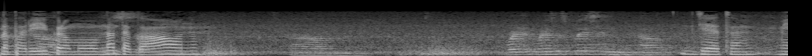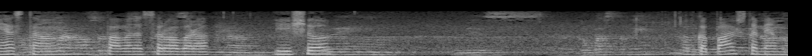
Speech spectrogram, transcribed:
на Парикраму, на Дагаун, где это место? Павана Саровара. И еще в Гапаштаме,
